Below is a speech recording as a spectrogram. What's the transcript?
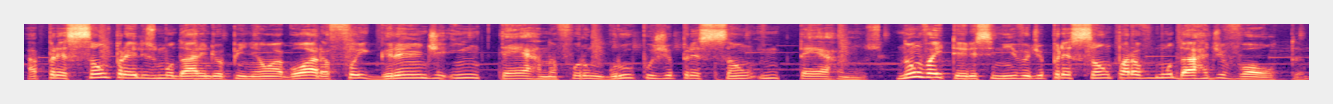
A pressão para eles mudarem de opinião agora foi grande e interna, foram grupos de pressão internos. Não vai ter esse nível de pressão para mudar de volta.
